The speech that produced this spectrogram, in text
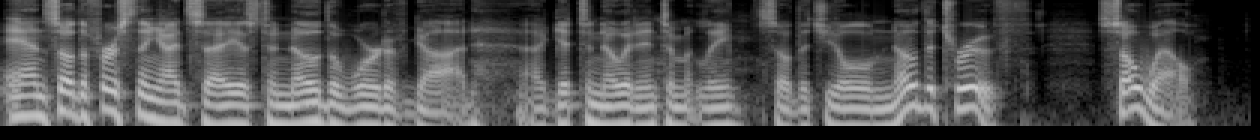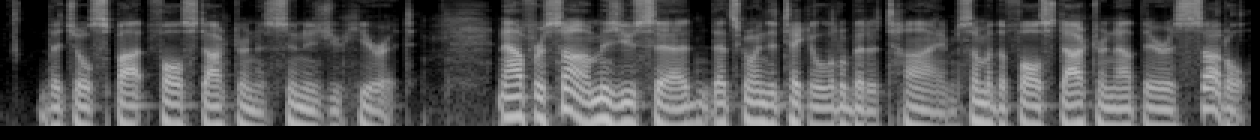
And so, the first thing I'd say is to know the Word of God. Uh, get to know it intimately so that you'll know the truth so well that you'll spot false doctrine as soon as you hear it. Now, for some, as you said, that's going to take a little bit of time. Some of the false doctrine out there is subtle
